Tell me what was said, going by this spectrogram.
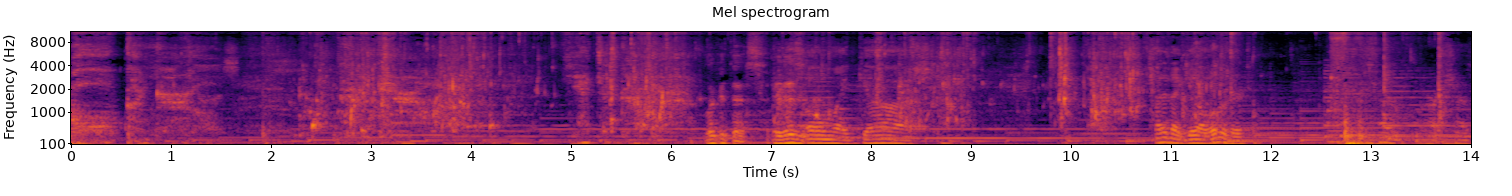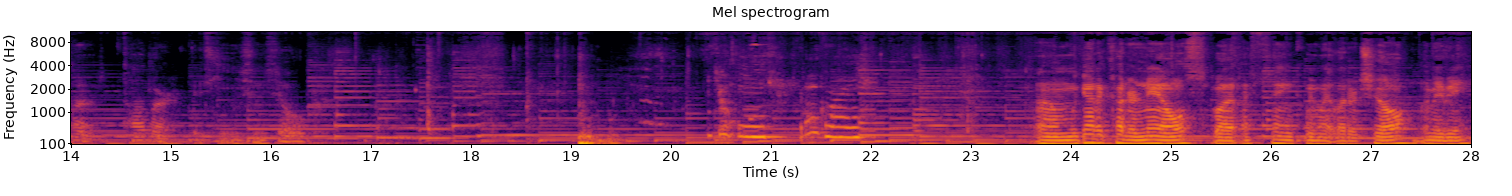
Oh, good girl. Yeah, good girl. Look at this. It is. Oh my gosh. How did I get all over her? Is. Um, we gotta cut her nails, but I think we might let her chill and maybe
